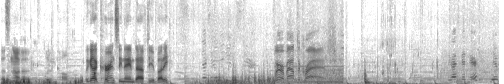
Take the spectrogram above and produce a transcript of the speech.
That's not a loon call. We got currency named after you, buddy. We're about to crash. You guys good here? Yep.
